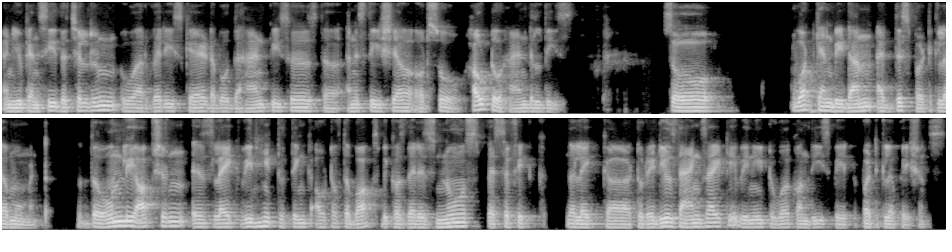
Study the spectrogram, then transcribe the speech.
And you can see the children who are very scared about the hand pieces the anesthesia or so how to handle these. So what can be done at this particular moment? The only option is like we need to think out of the box because there is no specific like uh, to reduce the anxiety we need to work on these particular patients.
